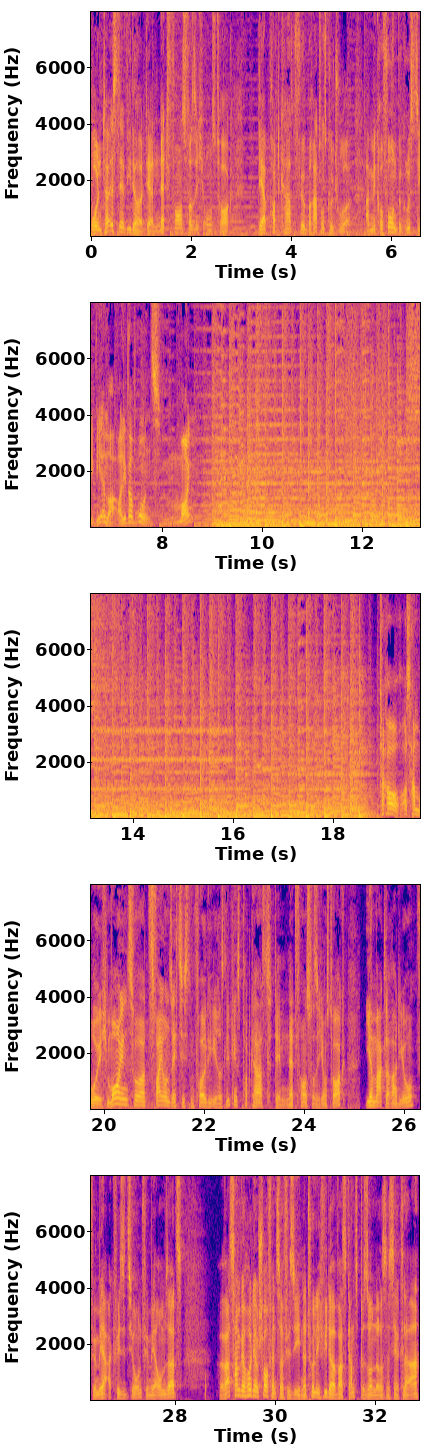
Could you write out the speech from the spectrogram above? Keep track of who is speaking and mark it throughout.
Speaker 1: Und da ist er wieder, der Netfonds Versicherungstalk, der Podcast für Beratungskultur. Am Mikrofon begrüßt Sie wie immer Oliver Bruns. Moin! Tag auch aus Hamburg. Moin zur 62. Folge Ihres Lieblingspodcasts, dem Netfonds Versicherungstalk. Ihr Maklerradio für mehr Akquisition, für mehr Umsatz. Was haben wir heute im Schaufenster für Sie? Natürlich wieder was ganz Besonderes, ist ja klar.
